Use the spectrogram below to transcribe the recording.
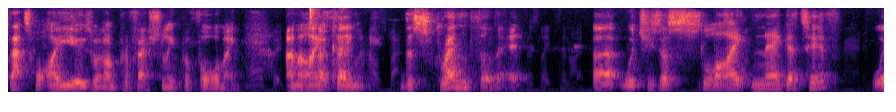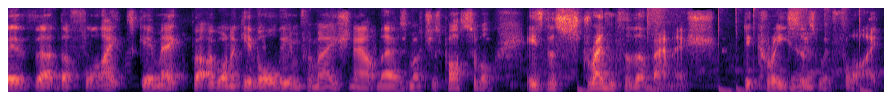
That's what I use when I'm professionally performing. And I Okay. think the strength of it, uh, which is a slight negative with uh, the flite gimmick, but I want to give all the information out there as much as possible, is the strength of the vanish decreases with flite.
